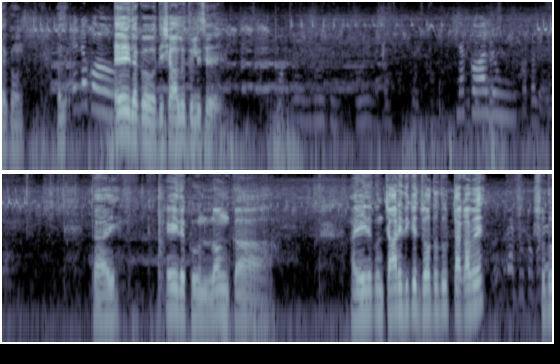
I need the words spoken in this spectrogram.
দেখুন এই দেখো, দিশা আলু তুলিছে। তাই এই দেখুন লঙ্কা। আর এই দেখুন চারিদিকে যত দূর তাকাবে শুধু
